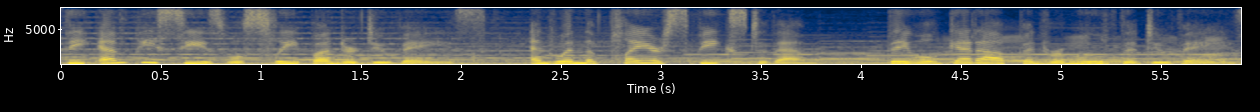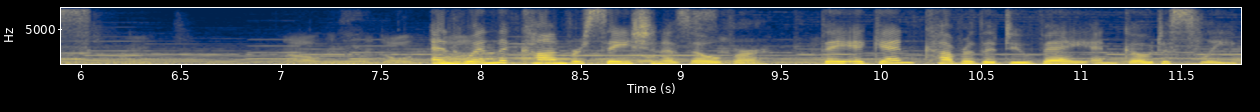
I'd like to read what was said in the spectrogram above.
The NPCs will sleep under duvets, and when the player speaks to them, they will get up and remove the duvets. And when the conversation is over, they again cover the duvet and go to sleep.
